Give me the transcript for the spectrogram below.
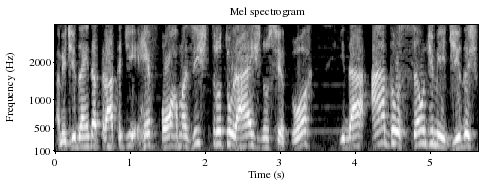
A medida ainda trata de reformas estruturais no setor e da adoção de medidas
